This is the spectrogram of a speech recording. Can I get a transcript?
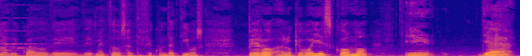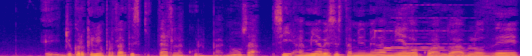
y, adecuado de, métodos antifecundativos. Pero a lo que voy es como eh, ya eh, yo creo que lo importante es quitar la culpa, ¿no? O sea, sí, a mí a veces también me da miedo cuando hablo de,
